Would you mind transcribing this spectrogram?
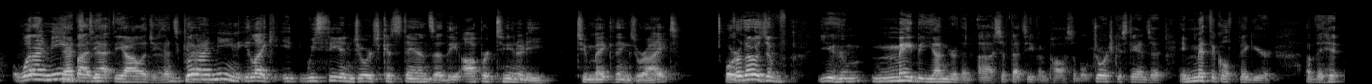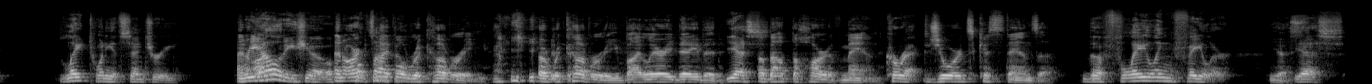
what I mean That's by that theology. That's good. I mean, like it, we see in George Costanza the opportunity to make things right. Or For those of you who may be younger than us, if that's even possible, George Costanza, a mythical figure of the hit late 20th century an reality show. an archetypal recovering, a recovery by Larry David. Yes. about the heart of man. Correct. George Costanza. The flailing failure. Yes. Yes.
